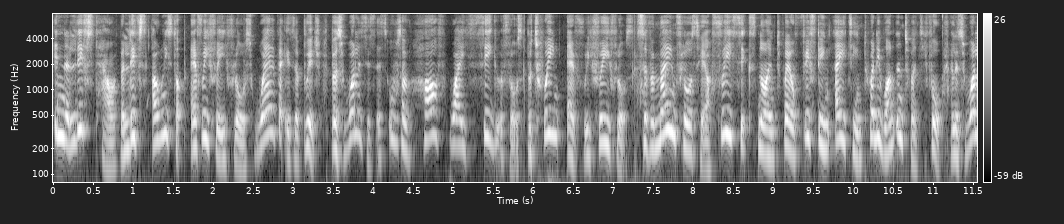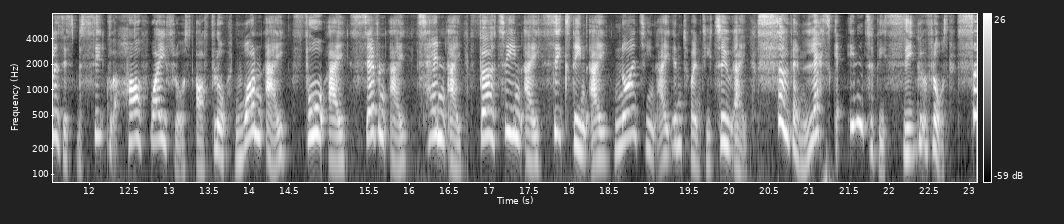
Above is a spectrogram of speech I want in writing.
In the lifts tower, the lifts only stop every three floors where there is a bridge, but as well as this, there's also halfway secret floors between every three floors. So the main floors here are 3, 6, 9, 12, 15, 18, 21 and 24. And as well as this, the secret halfway floors are floor 1A, 4A, 7A, 10A, 13A, 16A, 19A and 22A. So then let's get into these secret floors. So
